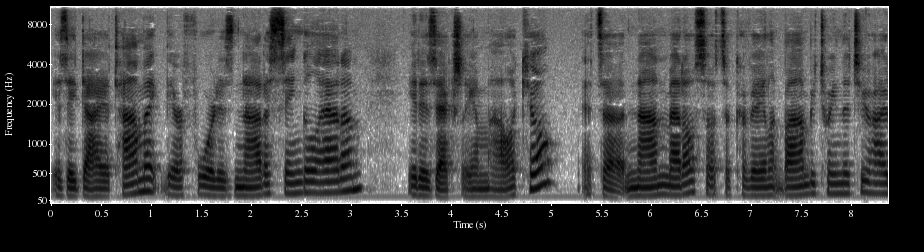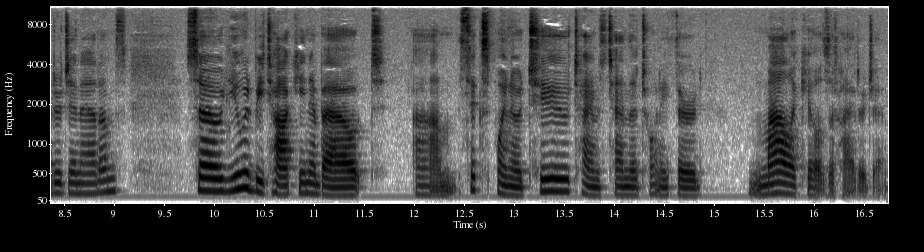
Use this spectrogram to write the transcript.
is a diatomic, therefore it is not a single atom. It is actually a molecule. It's a nonmetal, so it's a covalent bond between the two hydrogen atoms. So you would be talking about um, 6.02 times 10 to the 23rd molecules of hydrogen.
